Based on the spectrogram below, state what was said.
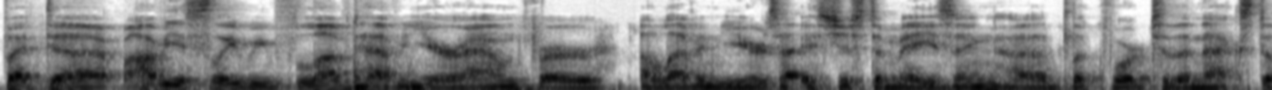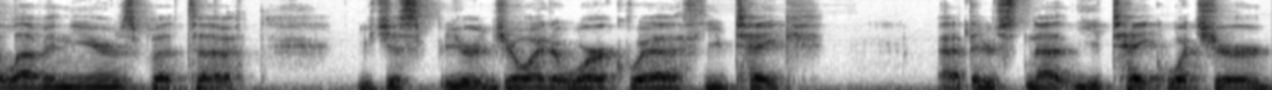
but uh, obviously we've loved having you around for 11 years. It's just amazing. Uh, look forward to the next 11 years, but uh, you just you're a joy to work with. You take uh, there's not you take what you're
